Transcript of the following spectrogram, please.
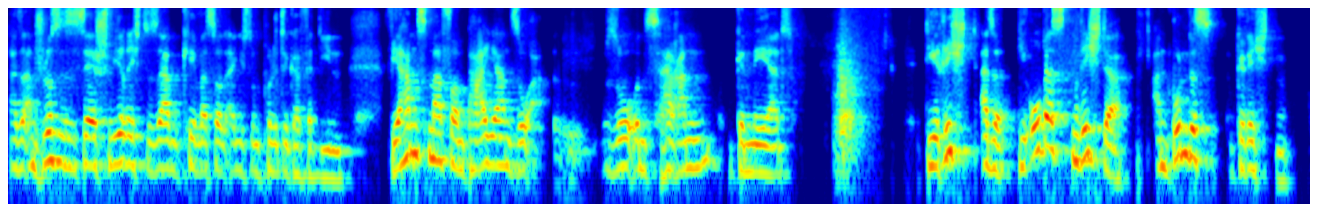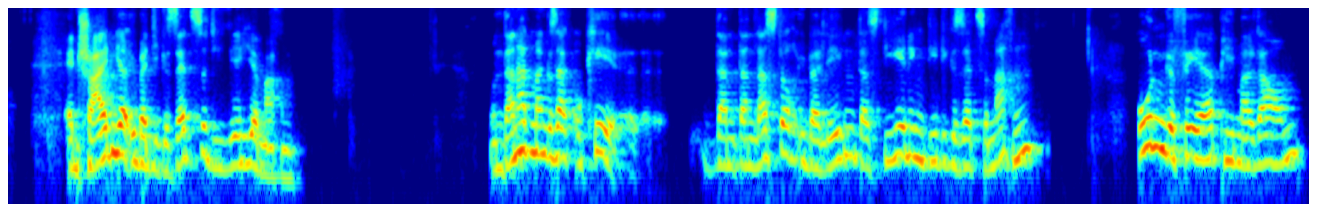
also am Schluss ist es sehr schwierig zu sagen, okay, was soll eigentlich so ein Politiker verdienen? Wir haben es mal vor ein paar Jahren so, so uns herangenähert. Die Richt, also die obersten Richter an Bundesgerichten entscheiden ja über die Gesetze, die wir hier machen. Und dann hat man gesagt, okay, dann, dann lass doch überlegen, dass diejenigen, die die Gesetze machen, ungefähr Pi mal Daumen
